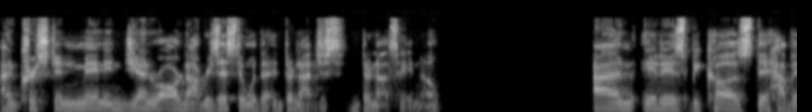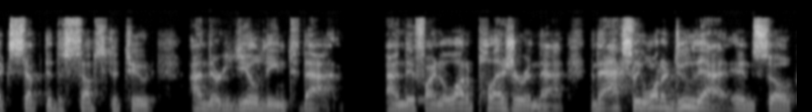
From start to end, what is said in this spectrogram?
And christian men in general are not resistant with it they're not just they're not saying no. And it is because they have accepted the substitute and they're yielding to that. And they find a lot of pleasure in that. And they actually want to do that. And so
